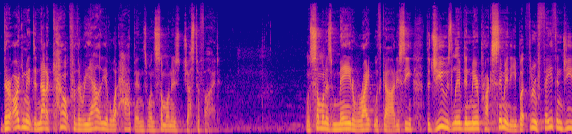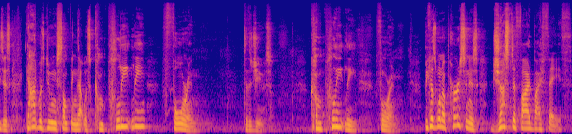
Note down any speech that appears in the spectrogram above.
their argument did not account for the reality of what happens when someone is justified. When someone is made right with God. You see, the Jews lived in mere proximity, but through faith in Jesus, God was doing something that was completely foreign to the Jews. Completely foreign. Because when a person is justified by faith,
